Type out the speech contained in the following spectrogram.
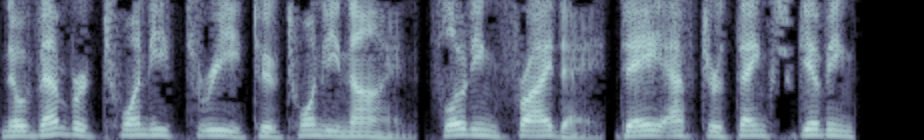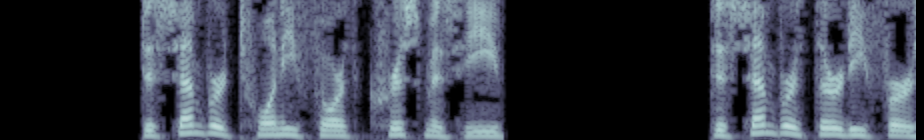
November 23–29 Floating Friday day after Thanksgiving. December 24 Christmas Eve. December 31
